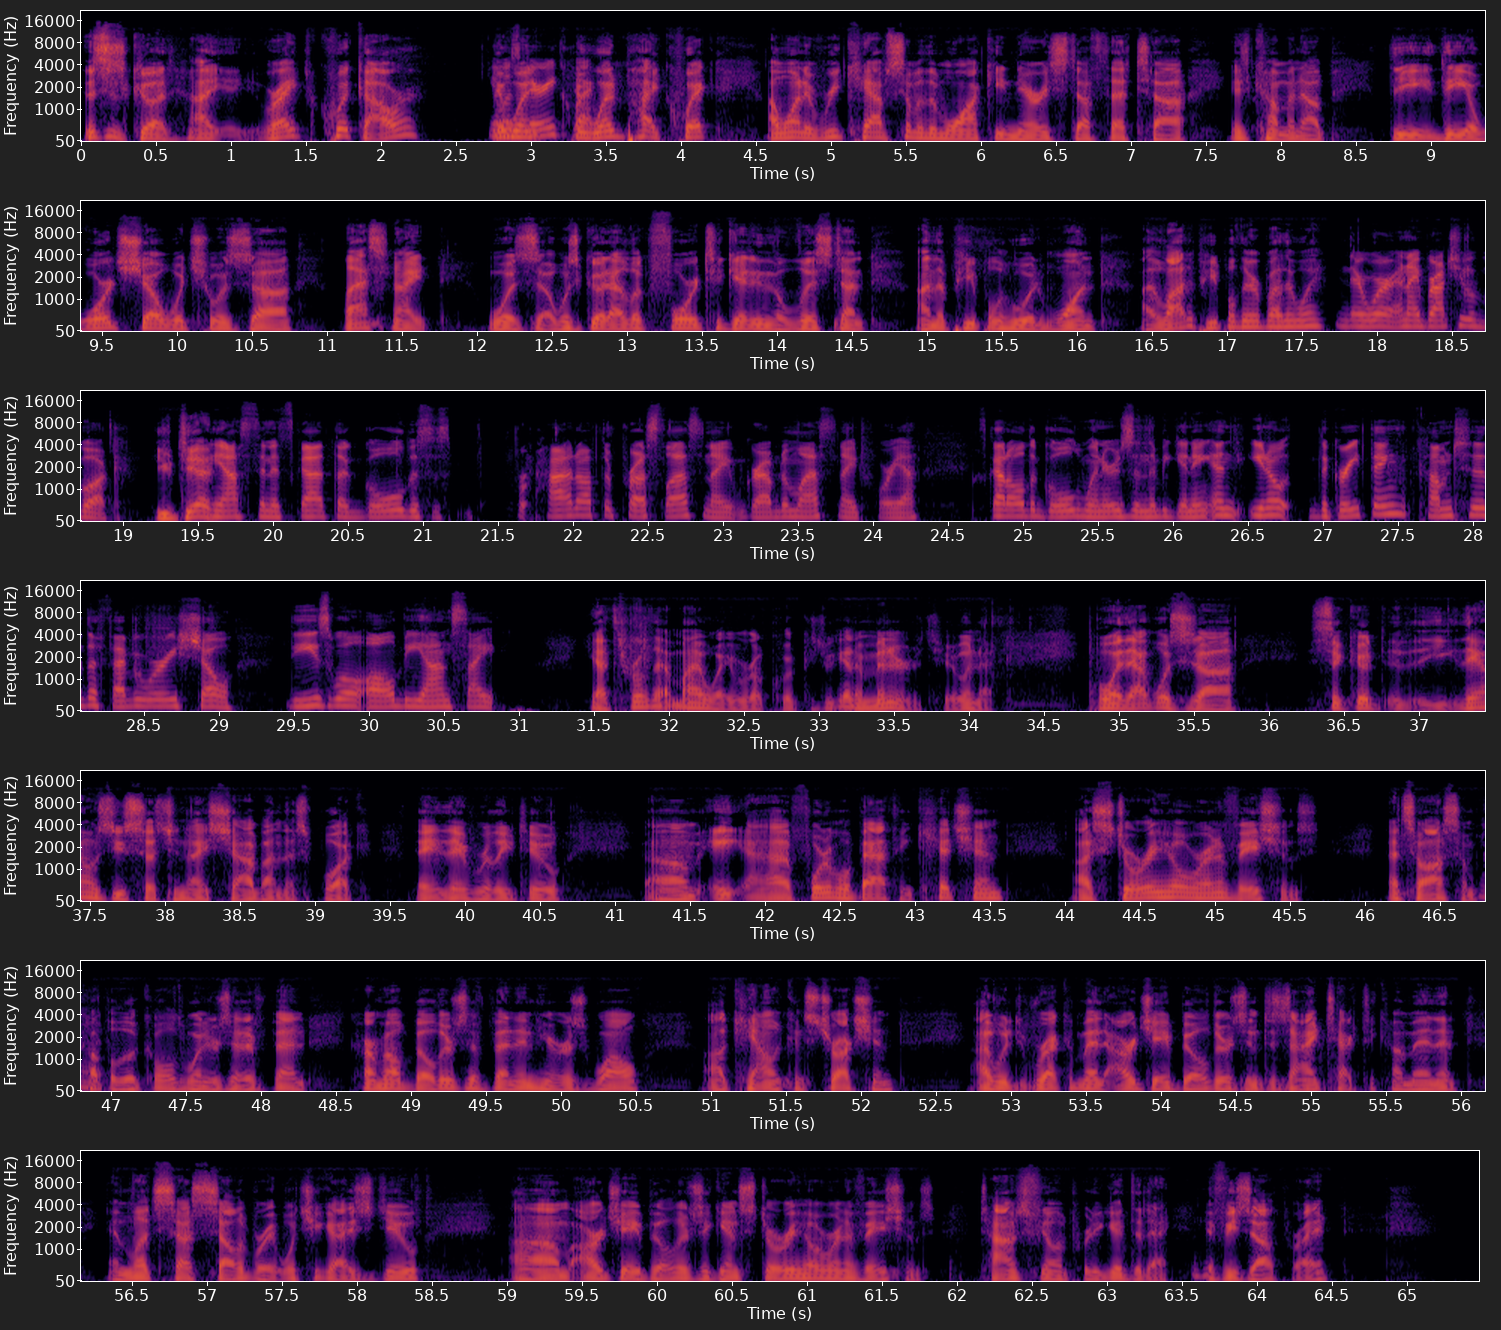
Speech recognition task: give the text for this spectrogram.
This is good. I right quick hour. It was went, very quick. It went by quick. I want to recap some of the Milwaukee NARI stuff that uh, is coming up. The the award show, which was uh, last night, was uh, was good. I look forward to getting the list on on the people who had won. A lot of people there, by the way. There were, and I brought you a book. You did. Yes, and it's got the gold. This is hot off the press last night. Grabbed them last night for you. It's got all the gold winners in the beginning. And, you know, the great thing, come to the February show. These will all be on site. Yeah, throw that my way real quick because we got a minute or two. And uh, boy, that was uh, it's a good. They always do such a nice job on this book. They they really do. Um, eight, uh, affordable bath and kitchen, uh, Story Hill renovations. That's awesome. A couple of the gold winners that have been Carmel Builders have been in here as well. Uh, Callan Construction. I would recommend RJ Builders and Design Tech to come in and and let's uh, celebrate what you guys do. Um, RJ Builders against Story Hill Renovations. Tom's feeling pretty good today, if he's up, right?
